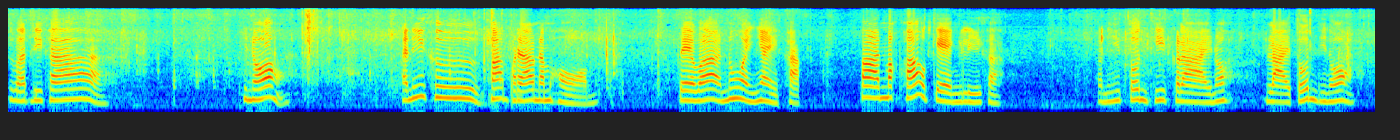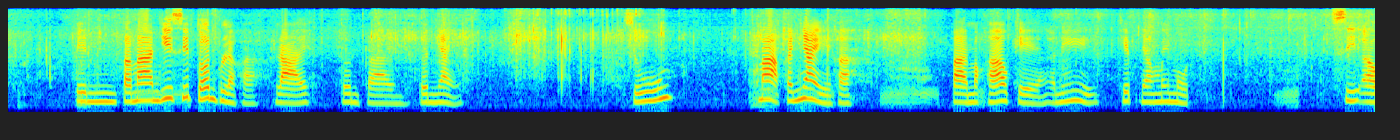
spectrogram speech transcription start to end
สวัสดีค่ะ พี่น้อง อันนี้คือมะพร้าวน้ำหอม แต่ว่าหน่วยใหญ่คักปานมะพร้าวแกงอีหลีค่ะ อันนี้ต้นที่กลายเนาะหลายต้นพี่น้อง เป็นประมาณยี่สิบต้นพุ่นละค่ะหลายต้นกลายต้นใหญ่ สูง มากกันใหญ่ค่ะปานมะพร้าวแกง อันนี้เก็บยังไม่หมดสีเอา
